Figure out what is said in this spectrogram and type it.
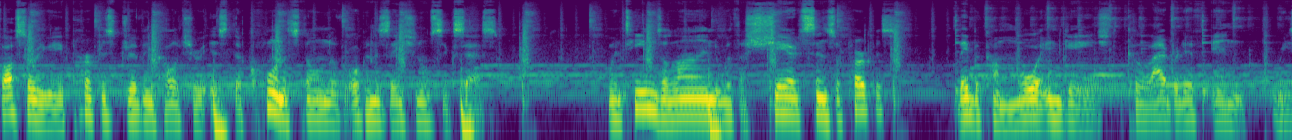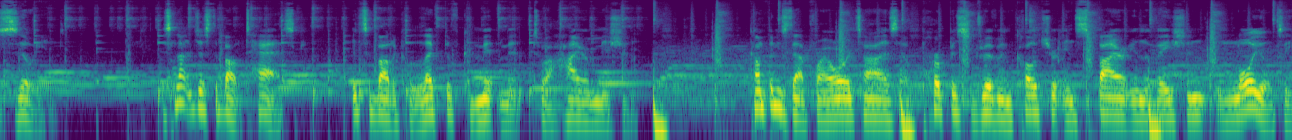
Fostering a purpose driven culture is the cornerstone of organizational success. When teams align with a shared sense of purpose, they become more engaged, collaborative, and resilient. It's not just about tasks, it's about a collective commitment to a higher mission. Companies that prioritize a purpose driven culture inspire innovation, loyalty,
